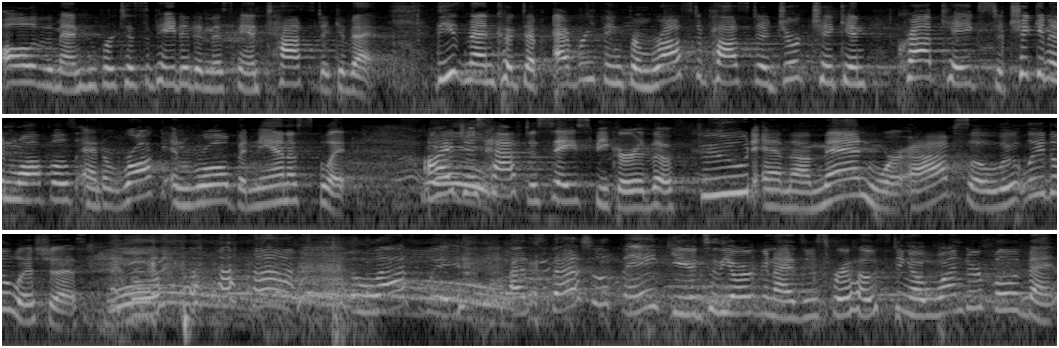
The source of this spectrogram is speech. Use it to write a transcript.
all of the men who participated in this fantastic event. These men cooked up everything from Rasta pasta, jerk chicken, crab cakes, to chicken and waffles, and a rock and roll banana split. I just have to say, Speaker, the food and the men were absolutely delicious. Lastly, a special thank you to the organizers for hosting a wonderful event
